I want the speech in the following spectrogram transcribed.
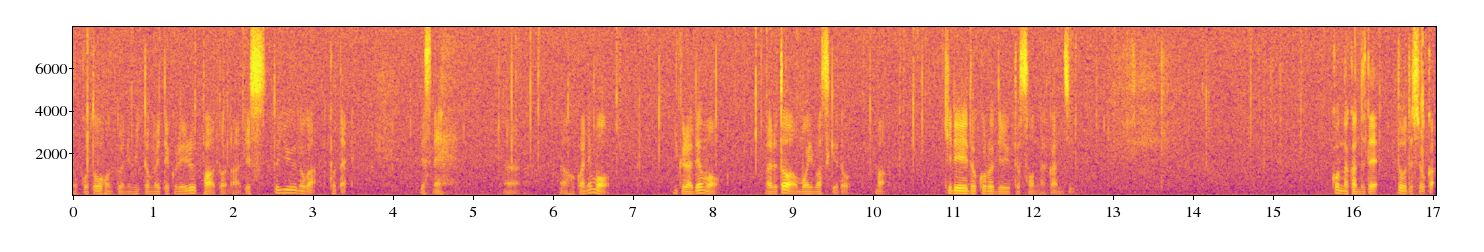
のことを本当に認めてくれるパートナーです。というのが答えですね、うん、他にもいくらでもあるとは思いますけど、まあ、綺麗どころで言うとそんな感じ。こんな感じでどうでしょうか？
